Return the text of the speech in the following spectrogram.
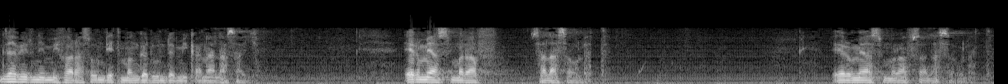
እግዚአብሔርን የሚፈራ ሰው እንዴት መንገዱ እንደሚቀና ላሳየ። ኤርሚያስ ምዕራፍ 32 ኤርሚያስ ምዕራፍ 32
